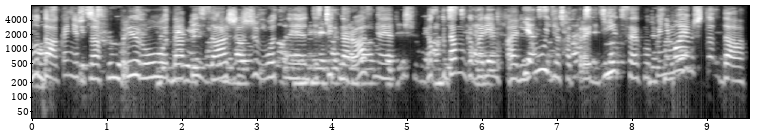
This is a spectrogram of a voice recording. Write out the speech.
Ну да, конечно, природа, пейзажи, животные действительно разные. Но когда мы говорим о людях, о традициях, мы понимаем, что да,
